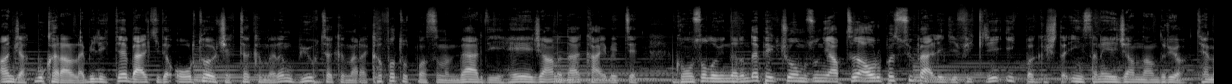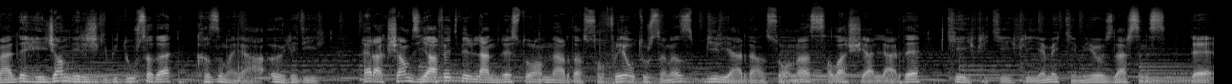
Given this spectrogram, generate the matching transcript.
Ancak bu kararla birlikte belki de orta ölçek takımların büyük takımlara kafa tutmasının verdiği heyecanı da kaybetti. Konsol oyunlarında pek çoğumuzun yaptığı Avrupa Süper Ligi fikri ilk bakışta insanı heyecanlandırıyor. Temelde heyecan verici gibi dursa da kazın ayağı öyle değil. Her akşam ziyafet verilen restoranlarda sofraya otursanız bir yerden sonra salaş yerlerde keyifli keyifli yemek yemeyi özlersiniz. De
